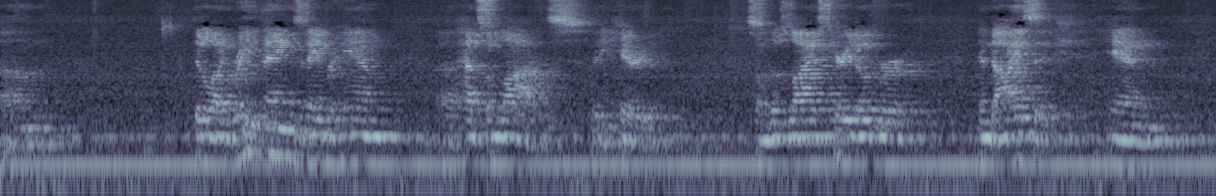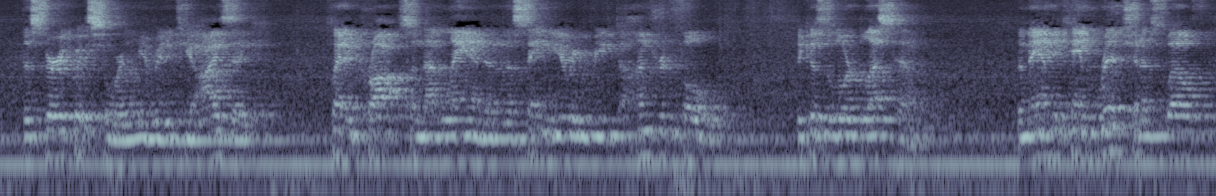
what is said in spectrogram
um, did a lot of great things, and Abraham uh, had some lies that he carried. Some of those lies carried over into Isaac. And this very quick story, let me read it to you. Isaac planted crops in that land, and in the same year he reaped a hundredfold because the Lord blessed him. The man became rich, and his wealth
